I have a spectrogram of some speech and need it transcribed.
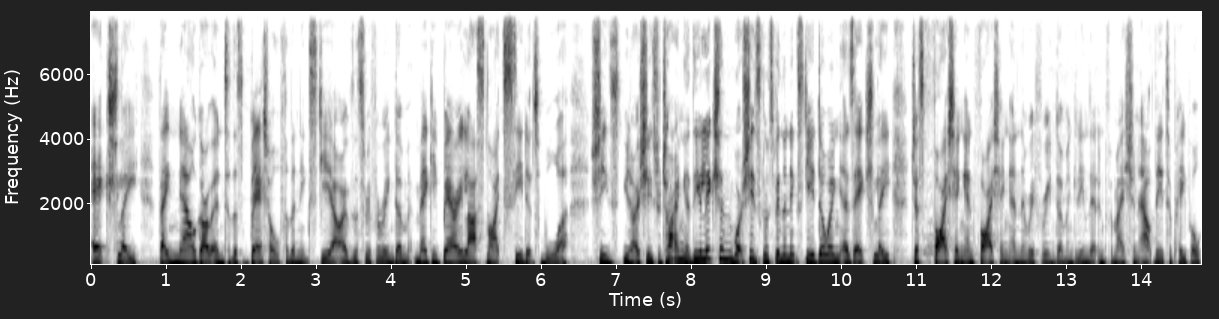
Actually, they now go into this battle for the next year over this referendum. Maggie Barry last night said it's war. She's, you know, she's retiring at the election. What she's going to spend the next year doing is actually just fighting and fighting in the referendum and getting that information out there to people.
